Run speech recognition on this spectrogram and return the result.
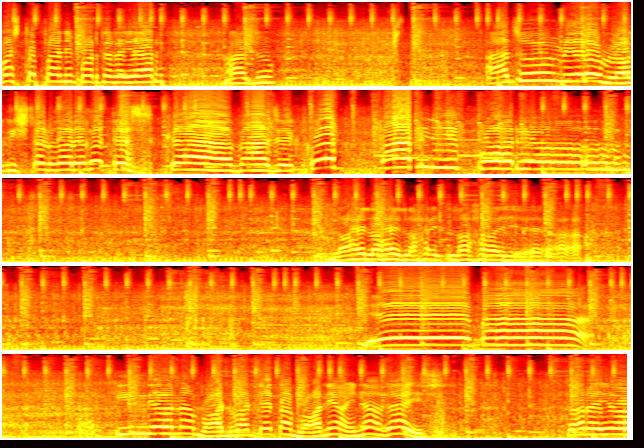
कस्तो पानी पर्दैन यार आज आज मेरो भ्लग स्टार्ट गरेको त्यसका बाजेको पानी पर्यो। लहै लहै लहै लहै ए बा। किनिदेऊ न भटभटे त भन्यो होइन गाइस तर यो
